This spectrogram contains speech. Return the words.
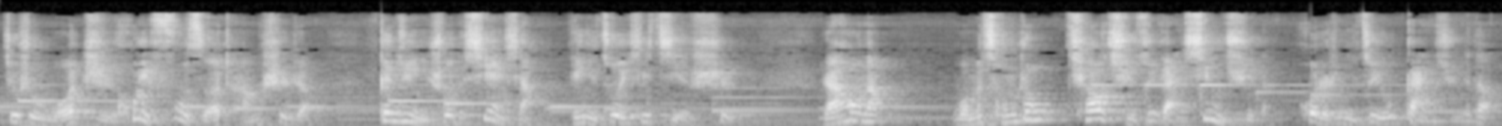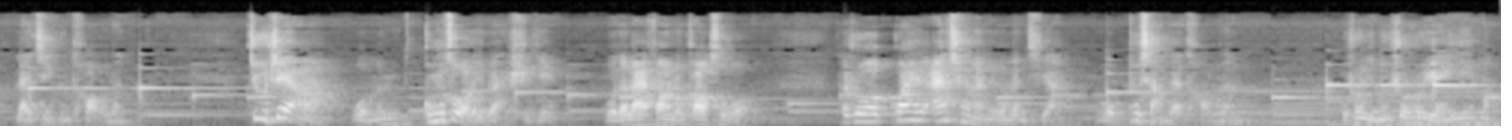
就是我只会负责尝试着根据你说的现象给你做一些解释，然后呢。”我们从中挑取最感兴趣的，或者是你最有感觉的来进行讨论。就这样啊，我们工作了一段时间。我的来访者告诉我，他说关于安全感这个问题啊，我不想再讨论了。我说你能说说原因吗？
